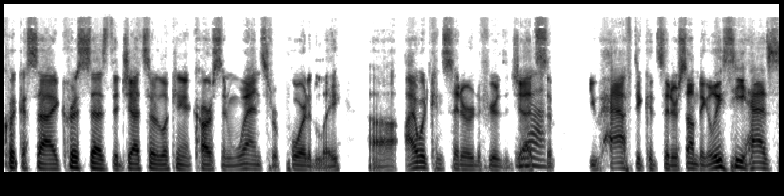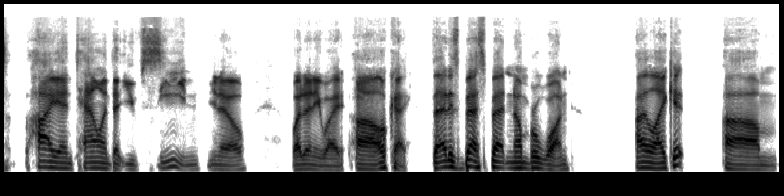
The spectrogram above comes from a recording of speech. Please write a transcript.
quick aside, Chris says the Jets are looking at Carson Wentz reportedly. Uh, I would consider it if you're the Jets. Yeah. You have to consider something. At least he has high end talent that you've seen, you know. But anyway, uh, okay, that is best bet number one. I like it. Um,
